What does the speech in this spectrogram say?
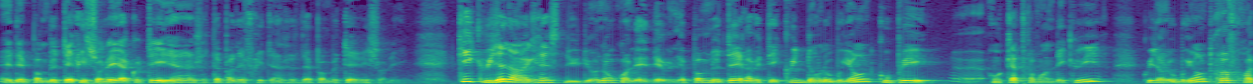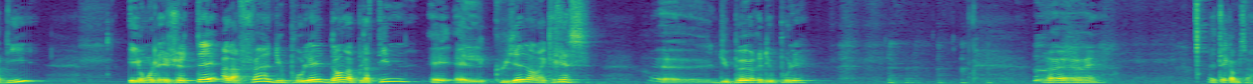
des pommes de terre rissolées à côté. Hein, c'était pas des frites, hein, c'était des pommes de terre rissolées. Qui cuisaient dans la graisse du. donc, on- les, les- pommes de terre avaient été cuites dans l'eau bouillante, coupées en quatre avant de les cuire, cuites dans l'eau bouillante, refroidies et on les jetait à la fin du poulet dans la platine et elles cuisaient dans la graisse euh, du beurre et du poulet. Ouais, ouais, ouais. C'était comme ça.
